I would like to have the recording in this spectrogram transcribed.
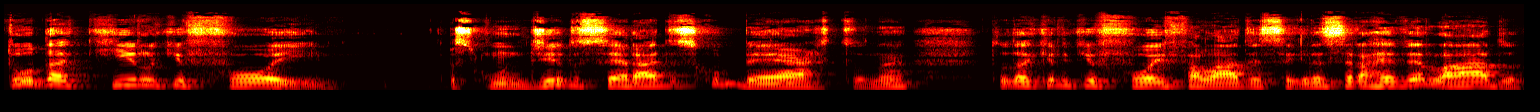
tudo aquilo que foi escondido será descoberto, né? Tudo aquilo que foi falado em segredo será revelado.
